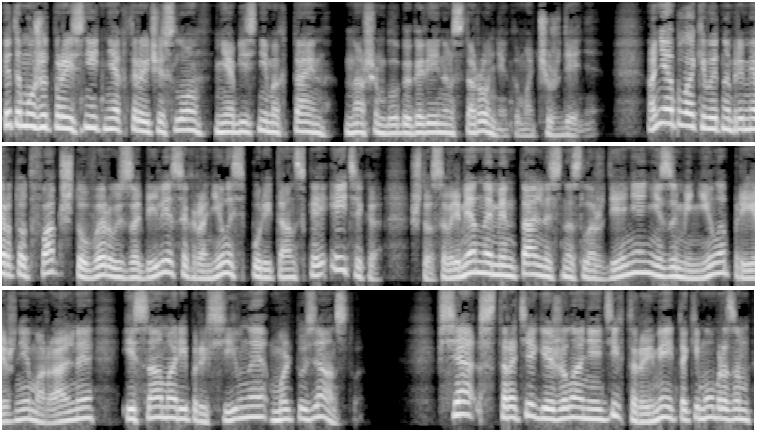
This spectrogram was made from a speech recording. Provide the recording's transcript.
Это может прояснить некоторое число необъяснимых тайн нашим благоговейным сторонникам отчуждения. Они оплакивают, например, тот факт, что в эру изобилия сохранилась пуританская этика, что современная ментальность наслаждения не заменила прежнее моральное и саморепрессивное мальтузианство. Вся стратегия желания диктора имеет таким образом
